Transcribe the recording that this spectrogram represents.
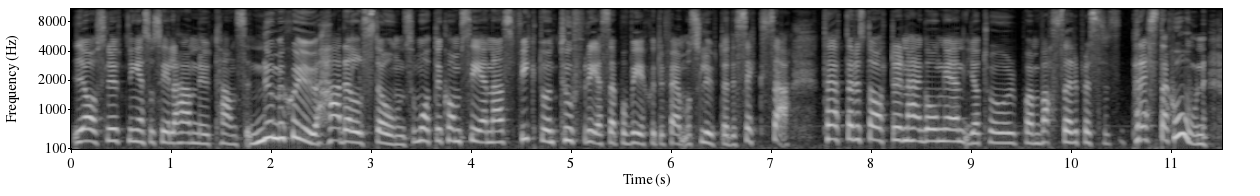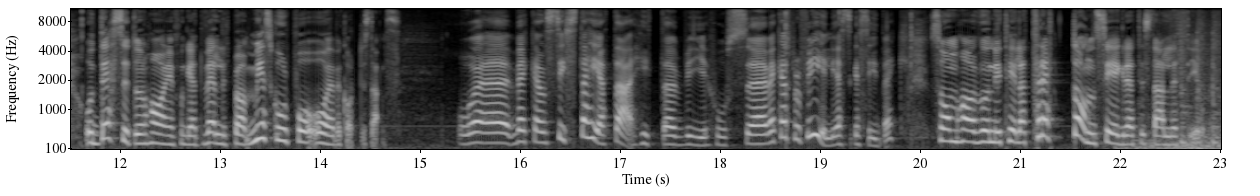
I avslutningen så selar han ut hans nummer 7, Huddlestone, som återkom senast, fick då en tuff resa på V75 och slutade sexa. Tätare starter den här gången, jag tror på en vassare prestation och dessutom har han fungerat väldigt bra med skor på och över kortdistans. Och, eh, veckans sista heta hittar vi hos eh, veckans profil, Jessica Sidbeck. Som har vunnit hela 13 segrar till stallet i år.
